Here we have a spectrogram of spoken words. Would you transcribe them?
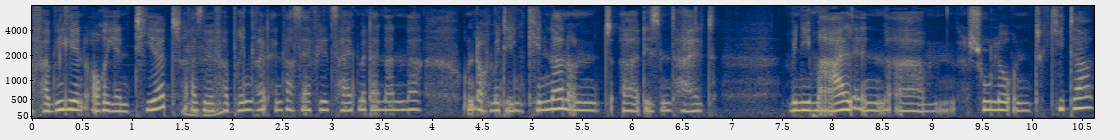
familienorientiert. Also wir mhm. verbringen halt einfach sehr viel Zeit miteinander und auch mit den Kindern und äh, die sind halt minimal in ähm, Schule und Kita,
